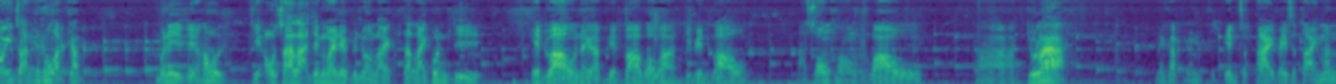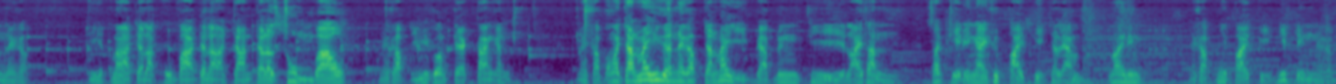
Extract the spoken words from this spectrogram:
ครับจันต่ออีสานขึ้นหอดครับมื่อนี้ที่เฮาที่เอาสาระจังหน่อยเด้อพี่น้องหลายแต่หลายคนที่เฮ็ดวาวนะครับเฮ็ดวาวเพราะว่าที่เป็นวาวสองห้องวาวจุฬานะครับนั่นคือเป็นสไตล์ไปสไตล์มันนะครับที่เฮ็ดมาแต่ละครูบาแต่ละอาจารย์แต่ละซุ่มวาวนะครับที่มีความแตกต่างกันนะครับของอาจารย์ไม่เฮือนนะครับอาจารย์ไม่อีกแบบหนึ่งที่หลายท่านสังเกตยังไงคือปลายปีกจะแหลมน้อยหนึงนะครับมีปลายปีกนิดหนึงนะครับ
